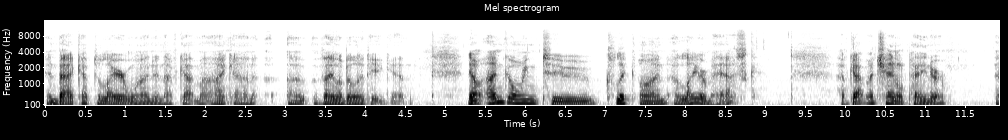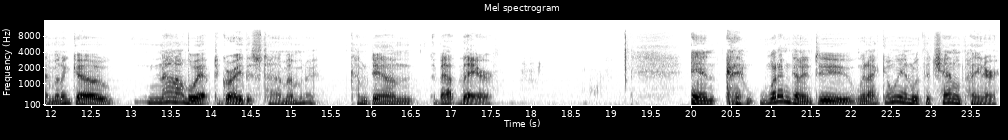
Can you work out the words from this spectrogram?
and back up to layer one, and I've got my icon availability again. Now I'm going to click on a layer mask. I've got my channel painter. I'm going to go not all the way up to gray this time. I'm going to come down about there. And what I'm going to do when I go in with the channel painter,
